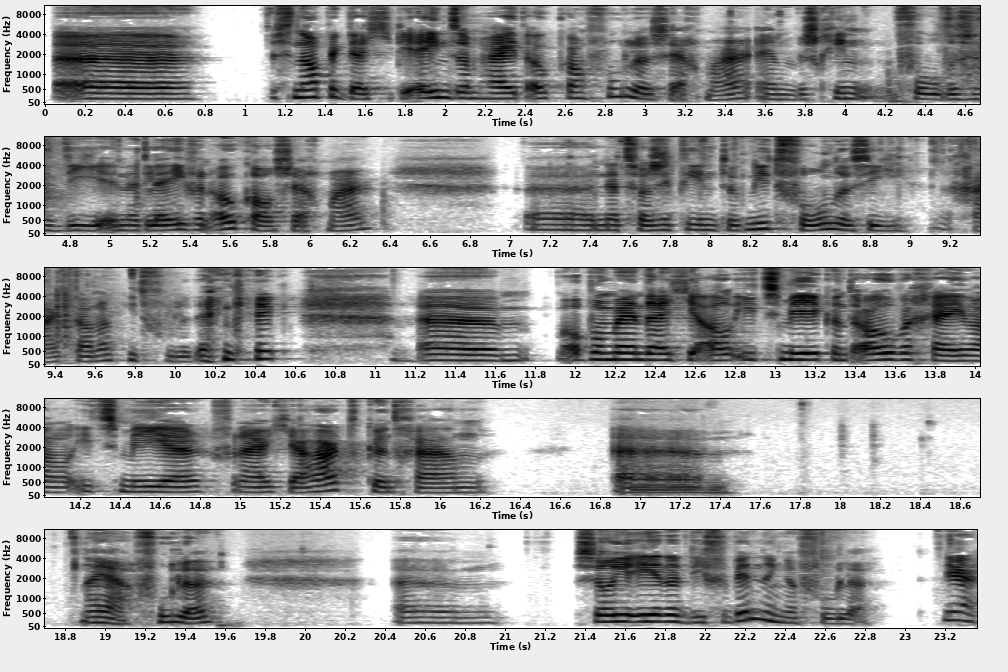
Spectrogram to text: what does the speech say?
eh, snap ik dat je die eenzaamheid ook kan voelen, zeg maar. En misschien voelden ze die in het leven ook al, zeg maar. Eh, net zoals ik die natuurlijk niet voel, dus die ga ik dan ook niet voelen, denk ik. Maar op het moment dat je al iets meer kunt overgeven, al iets meer vanuit je hart kunt gaan, ehm, nou ja, voelen, ehm, zul je eerder die verbindingen voelen. Ja?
